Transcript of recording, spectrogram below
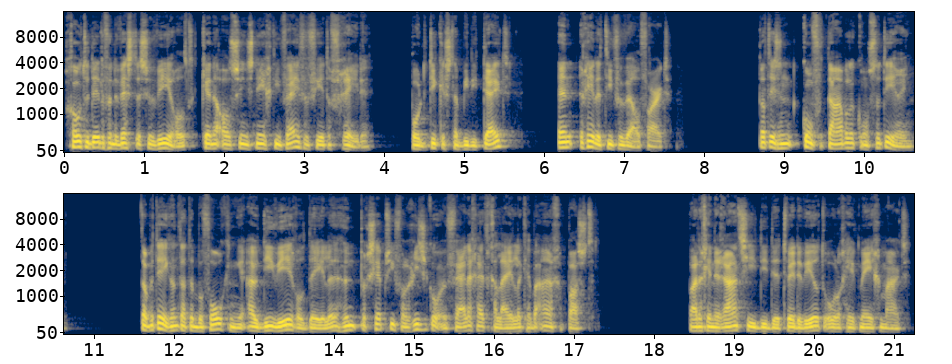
Grote delen van de westerse wereld kennen al sinds 1945 vrede, politieke stabiliteit en relatieve welvaart. Dat is een comfortabele constatering. Dat betekent dat de bevolkingen uit die werelddelen hun perceptie van risico en veiligheid geleidelijk hebben aangepast. Waar de generatie die de Tweede Wereldoorlog heeft meegemaakt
